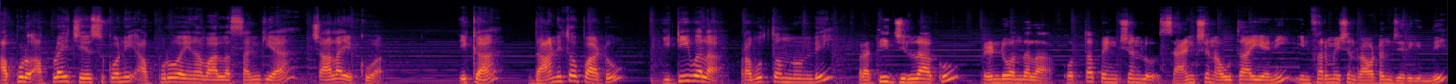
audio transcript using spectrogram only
అప్పుడు అప్లై చేసుకొని అప్రూవ్ అయిన వాళ్ళ సంఖ్య చాలా ఎక్కువ. ఇక దానితో పాటు ఇటీవల ప్రభుత్వం నుండి ప్రతి జిల్లాకు రెండు వందల కొత్త పెన్షన్లు శాంక్షన్ అవుతాయి అని ఇన్ఫర్మేషన్ రావటం జరిగింది.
